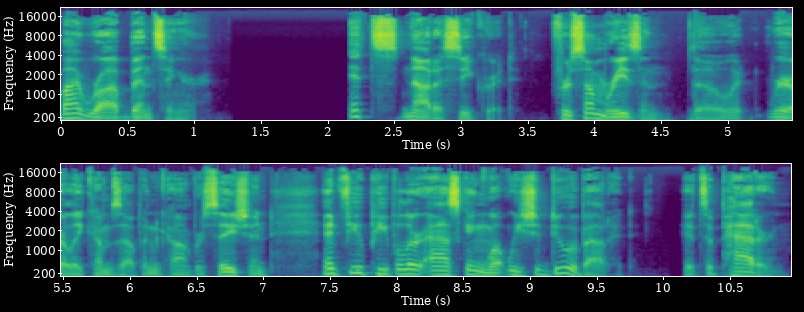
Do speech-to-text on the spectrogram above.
by Rob Bensinger. It's not a secret. For some reason, though it rarely comes up in conversation, and few people are asking what we should do about it. It's a pattern,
